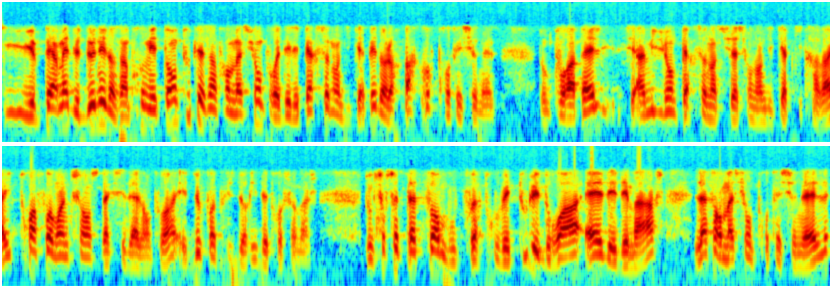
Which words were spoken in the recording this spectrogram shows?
qui permet de donner dans un premier temps toutes les informations pour aider les personnes handicapées dans leur parcours professionnel. Donc pour rappel, c'est un million de personnes en situation de handicap qui travaillent, trois fois moins de chances d'accéder à l'emploi et deux fois plus de risques d'être au chômage. Donc sur cette plateforme, vous pouvez retrouver tous les droits, aides et démarches, la formation professionnelle,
